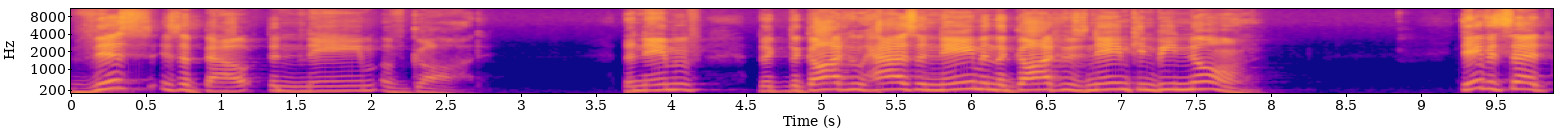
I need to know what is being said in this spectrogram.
This is about the name of God. The name of the, the God who has a name and the God whose name can be known. David said,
